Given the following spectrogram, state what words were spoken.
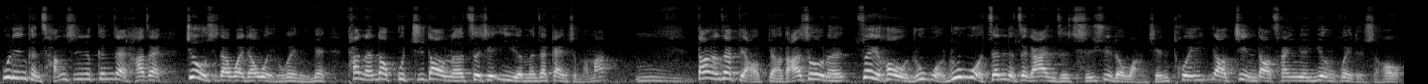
布林肯长时间跟在他在就是在外交委员会里面，他难道不知道呢？这些议员们在干什么吗？嗯，当然在表表达的时候呢，最后如果如果真的这个案子持续的往前推，要进到参议院院会的时候，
